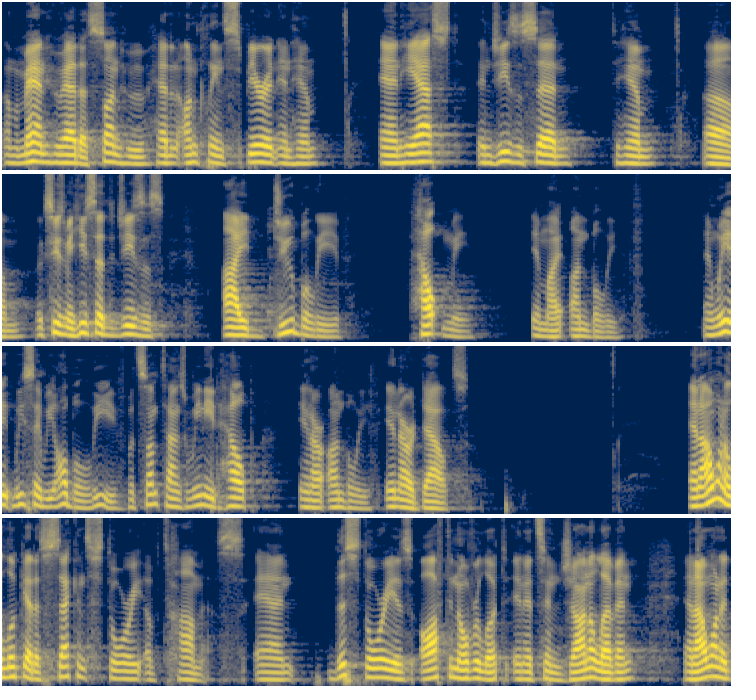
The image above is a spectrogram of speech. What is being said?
of a man who had a son who had an unclean spirit in him. And he asked, and Jesus said to him, um, excuse me, he said to Jesus, I do believe, help me in my unbelief. And we, we say we all believe, but sometimes we need help in our unbelief, in our doubts. And I want to look at a second story of Thomas. And this story is often overlooked, and it's in John 11, and I want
